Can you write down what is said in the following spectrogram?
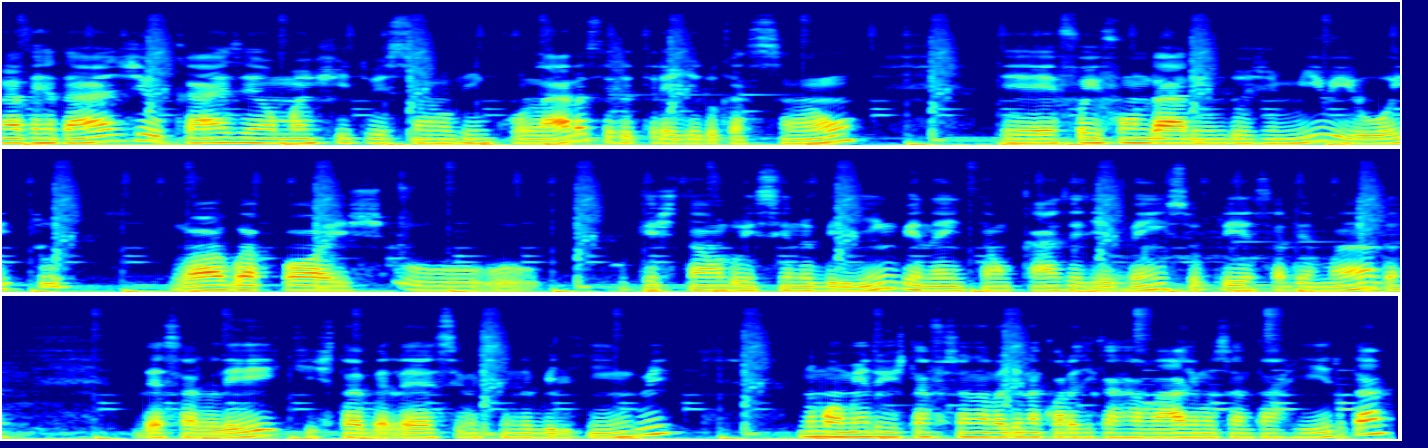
Na verdade, o CAS é uma instituição vinculada à Secretaria de Educação, é, foi fundada em 2008, logo após o, o questão do ensino bilíngue, né? Então, o CAS ele vem suprir essa demanda dessa lei que estabelece o ensino bilíngue, no momento que está funcionando ali na Cora de Carvalho, no Santa Rita,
